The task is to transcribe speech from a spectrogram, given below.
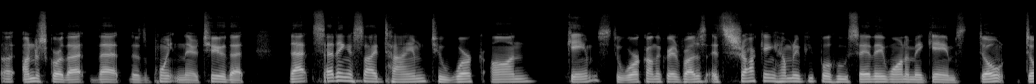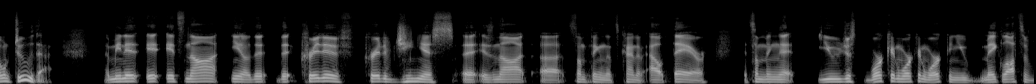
uh, underscore that that there's a point in there too that that setting aside time to work on games, to work on the creative projects. It's shocking how many people who say they want to make games don't don't do that. I mean, it, it it's not you know the the creative creative genius uh, is not uh, something that's kind of out there. It's something that you just work and work and work and you make lots of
